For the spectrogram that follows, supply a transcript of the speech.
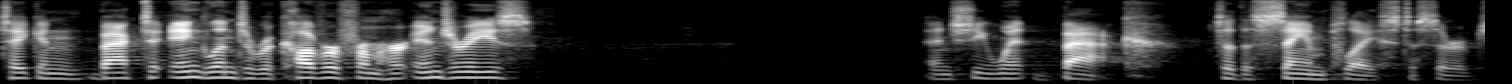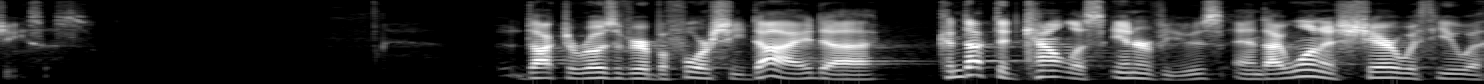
taken back to England to recover from her injuries. And she went back to the same place to serve Jesus. Dr. Roseveare, before she died, uh, conducted countless interviews, and I want to share with you a,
